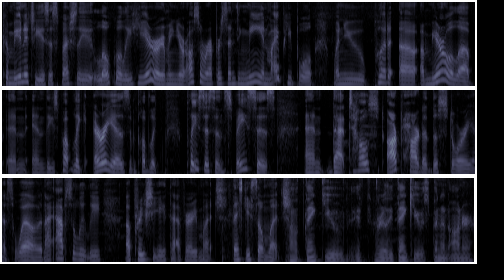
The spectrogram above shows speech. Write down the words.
communities, especially locally here. I mean, you're also representing me and my people when you put a, a mural up in, in these public areas and public places and spaces. And that tells our part of the story as well. And I absolutely appreciate that very much. Thank you so much. Oh, thank you. It really, thank you. It's been an honor.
